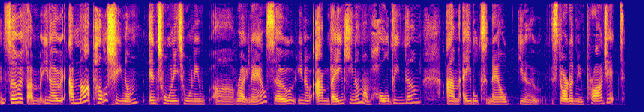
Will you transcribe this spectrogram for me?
And so, if I'm, you know, I'm not publishing them in 2020 uh, right now. So, you know, I'm banking them, I'm holding them. I'm able to now, you know, start a new project.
